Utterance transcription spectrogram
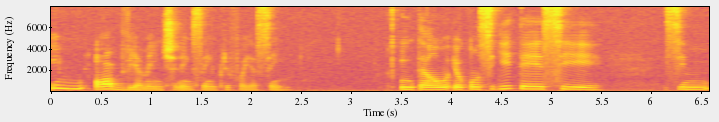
E, obviamente, nem sempre foi assim. Então, eu consegui ter esse, esse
